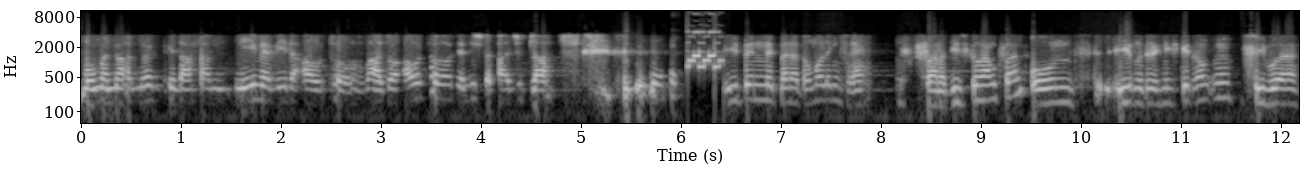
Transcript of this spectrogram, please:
wo wir noch nur gedacht haben, nie mehr wieder Auto. Also Auto, das ist der falsche Platz. Ich bin mit meiner damaligen Freundin von einer Disco heimgefahren und ich habe natürlich nichts getrunken. Sie war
